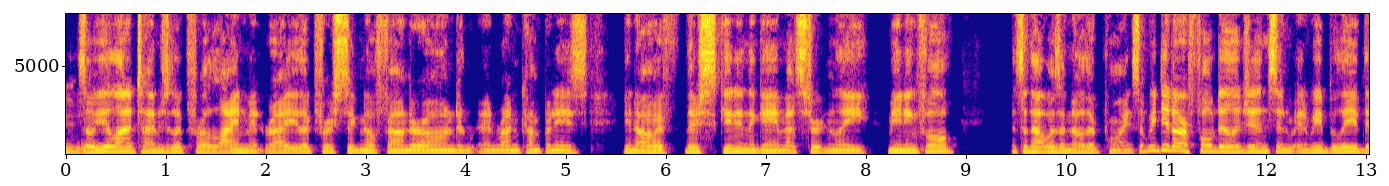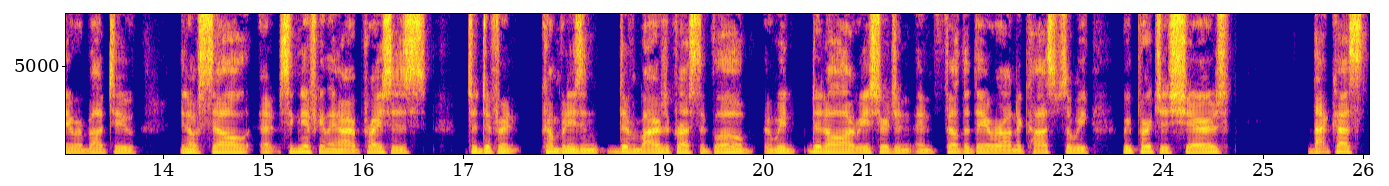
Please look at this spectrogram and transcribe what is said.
Mm-hmm. So you, a lot of times you look for alignment, right? You look for a signal founder owned and, and run companies. You know, if there's skin in the game, that's certainly meaningful. And so that was another point. So we did our full diligence and, and we believed they were about to, you know, sell at significantly higher prices to different companies and different buyers across the globe. And we did all our research and, and felt that they were on the cusp. So we we purchased shares. That cusp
